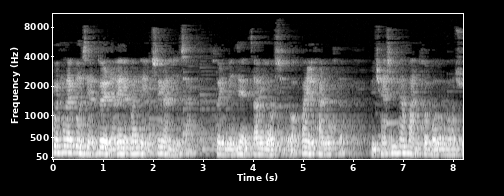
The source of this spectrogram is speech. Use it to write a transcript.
因为他的贡献对人类的观念有深远的影响，所以媒介早已有许多关于他如何与全身瘫痪做搏斗的描述。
